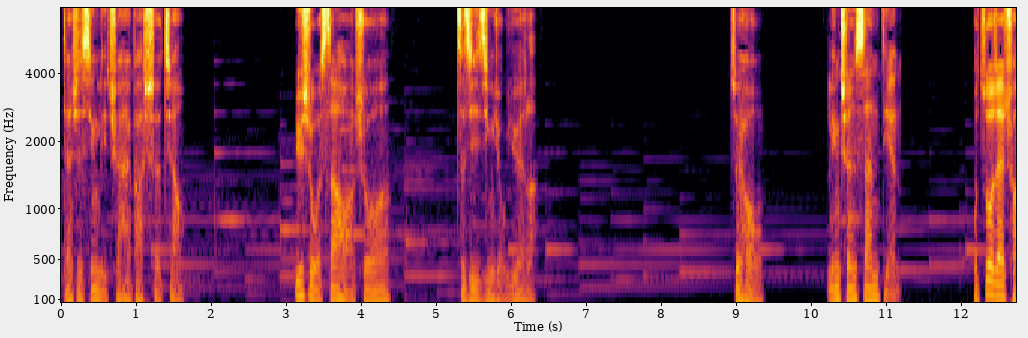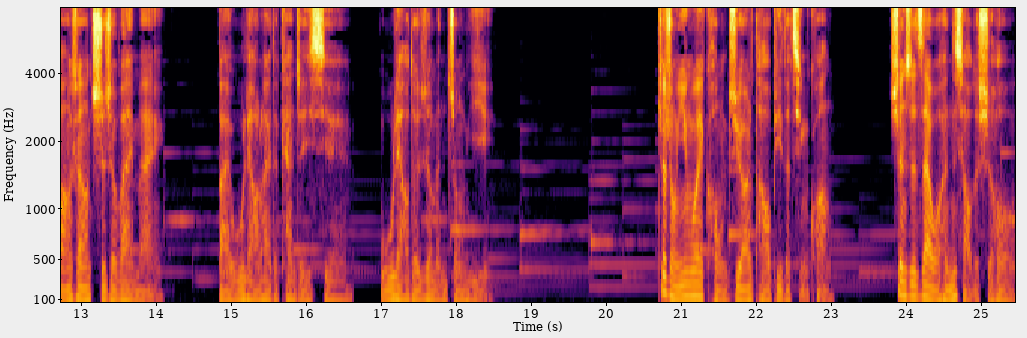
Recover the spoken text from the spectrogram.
但是心里却害怕社交。于是我撒谎说自己已经有约了。最后，凌晨三点。我坐在床上吃着外卖，百无聊赖的看着一些无聊的热门综艺。这种因为恐惧而逃避的情况，甚至在我很小的时候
